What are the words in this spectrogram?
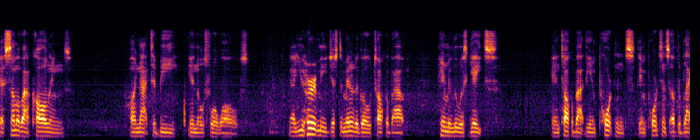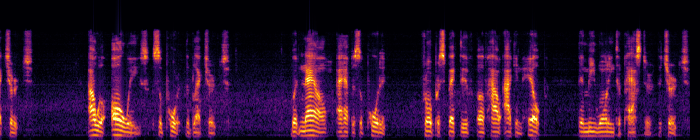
that some of our callings are not to be in those four walls. Now, you heard me just a minute ago talk about Henry Louis Gates and talk about the importance, the importance of the black church. I will always support the black church. But now I have to support it from a perspective of how I can help than me wanting to pastor the church.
